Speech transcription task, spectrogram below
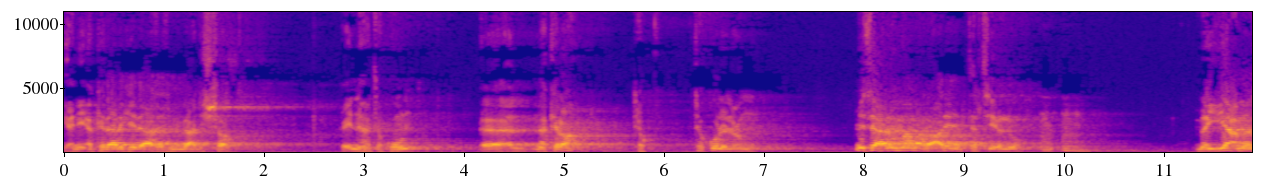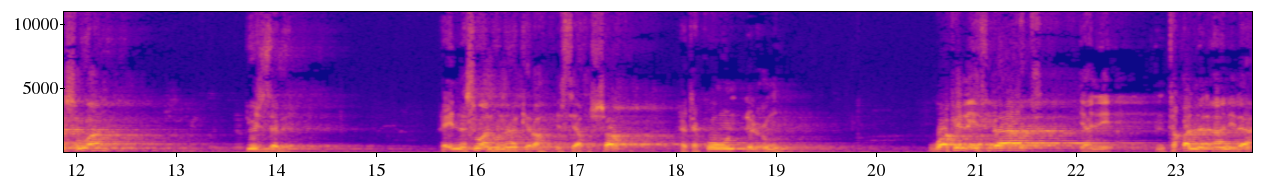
يعني كذلك إذا أتت من بعد الشرط فإنها تكون آه، النكرة تكون العموم مثاله ما مر علينا بتفسير اليوم. من يعمل سوءا يجزى به. فإن سوءا هنا نكرة في سياق الشرط فتكون للعموم. وفي الإثبات يعني انتقلنا الآن إلى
